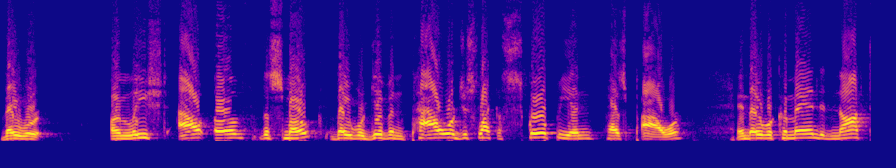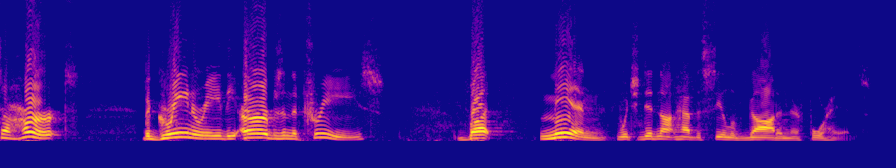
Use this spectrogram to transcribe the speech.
They were unleashed out of the smoke, they were given power just like a scorpion has power and they were commanded not to hurt the greenery, the herbs, and the trees, but men which did not have the seal of God in their foreheads.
